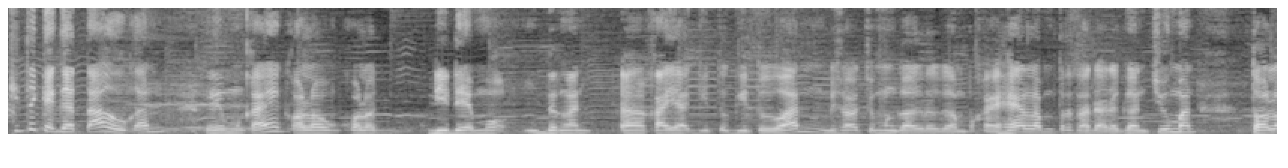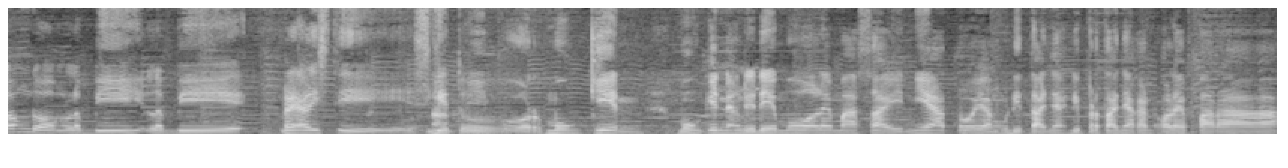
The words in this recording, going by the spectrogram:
kita kagak tahu kan. Ya, makanya kalau kalau di demo dengan eh, kayak gitu-gituan, misalnya cuma gara-gara pakai helm, terus ada adegan cuman, tolong dong lebih lebih realistis Tapi, gitu. Pur, mungkin mungkin yang didemo oleh masa ini atau yang ditanya dipertanyakan oleh para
